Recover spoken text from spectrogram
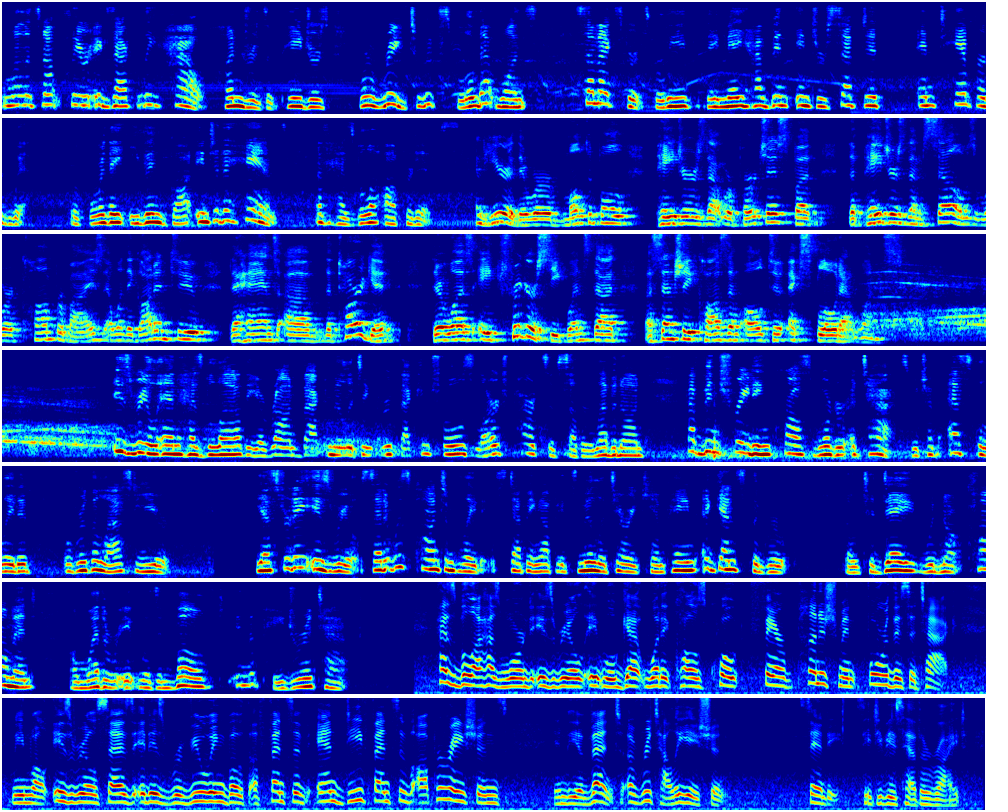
And while it's not clear exactly how hundreds of pagers were rigged to explode at once, some experts believe they may have been intercepted and tampered with before they even got into the hands of Hezbollah operatives. And here, there were multiple pagers that were purchased, but the pagers themselves were compromised. And when they got into the hands of the target, there was a trigger sequence that essentially caused them all to explode at once. Israel and Hezbollah, the Iran backed militant group that controls large parts of southern Lebanon, have been trading cross border attacks, which have escalated over the last year. Yesterday, Israel said it was contemplating stepping up its military campaign against the group, though today would not comment on whether it was involved in the pager attack. Hezbollah has warned Israel it will get what it calls, quote, fair punishment for this attack. Meanwhile, Israel says it is reviewing both offensive and defensive operations in the event of retaliation. Sandy. CTV's Heather Wright.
